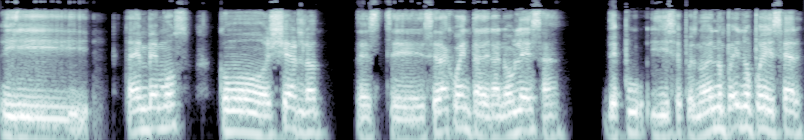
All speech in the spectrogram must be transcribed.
Y también vemos como Sherlock este, se da cuenta de la nobleza de Pooh y dice, pues no, no, él no puede ser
